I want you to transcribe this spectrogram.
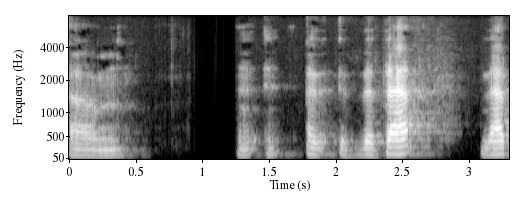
um, that that that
